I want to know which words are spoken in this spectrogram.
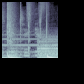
to get together.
